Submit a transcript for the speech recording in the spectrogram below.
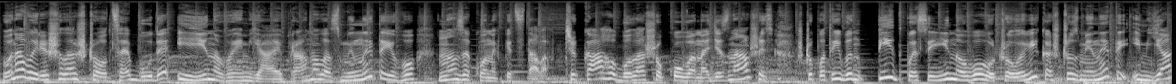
Вона вирішила, що це буде її нове ім'я, і прагнула змінити його на законних підставах. Чикаго була шокована, дізнавшись, що потрібен підпис її нового чоловіка, що змінити ім'я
